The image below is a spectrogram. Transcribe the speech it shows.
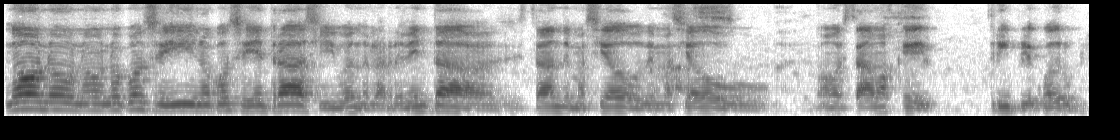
No, no, no, no conseguí, no conseguí entradas y bueno, la reventa estaban demasiado, demasiado, no, estaba más que triple, cuádruple.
